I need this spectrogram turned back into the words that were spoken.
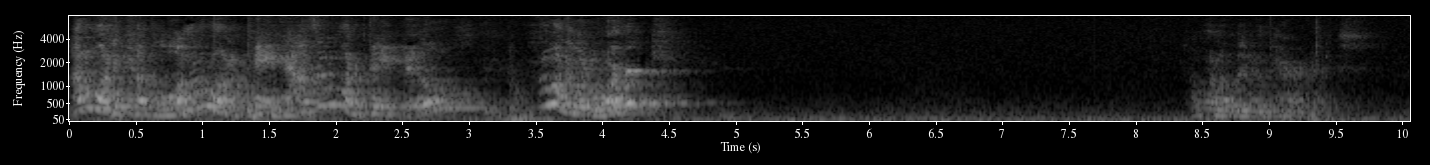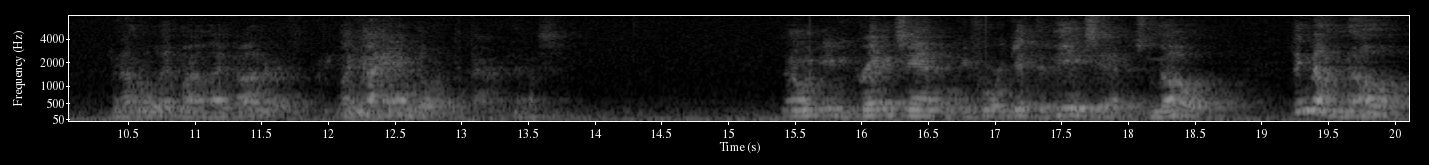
I don't want to cut the lawn. I don't want to paint house. I don't want to pay bills. I don't want to go to work. I want to live in paradise. And I'm going to live my life on earth like I am going to paradise. And I want to give you a great example before we get to the examples. Noah. Think about Noah.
